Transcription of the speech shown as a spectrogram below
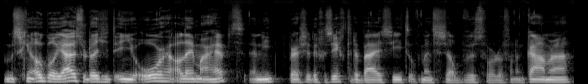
Misschien ook wel juist doordat je het in je oor alleen maar hebt en niet per se de gezichten erbij ziet of mensen zelf bewust worden van een camera.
